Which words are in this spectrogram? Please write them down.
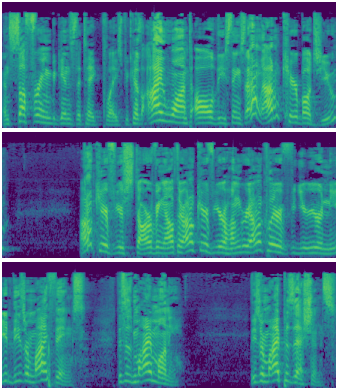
and suffering begins to take place because I want all these things. I don't, I don't care about you. I don't care if you're starving out there. I don't care if you're hungry. I don't care if you're, you're in need. These are my things. This is my money. These are my possessions.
